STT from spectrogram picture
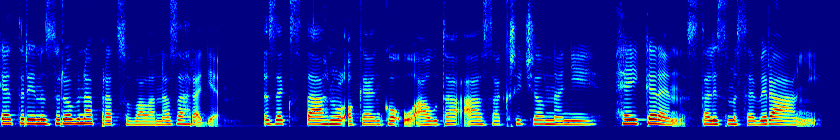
Catherine zrovna pracovala na zahradě. Zek stáhnul okénko u auta a zakřičel na ní Hej Karen, stali jsme se virální.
